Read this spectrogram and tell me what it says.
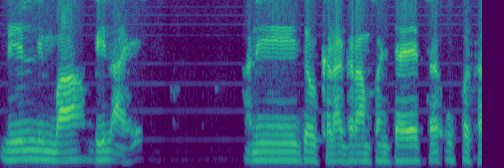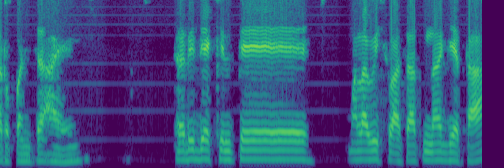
नील लिंबा भिल आहे. आणि जवखेडा ग्रामपंचायत उपसरपंच आहे. तरी देखील ते मला विश्वासात न घेता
